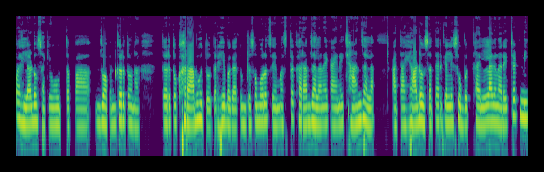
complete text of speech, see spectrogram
पहिला डोसा किंवा उत्तप्पा जो आपण करतो ना तर तो खराब होतो. तर हे बघा तुमच्यासमोरच आहे. मस्त खराब झाला नाही काय नाही छान झाला. आता ह्या डोसा तयार केले सोबत खायला लागणार आहे चटणी.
